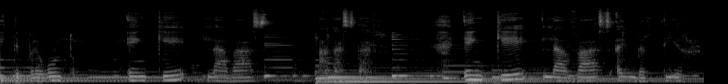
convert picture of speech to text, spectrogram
y te pregunto, ¿en qué la vas a gastar? ¿En qué la vas a invertir?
